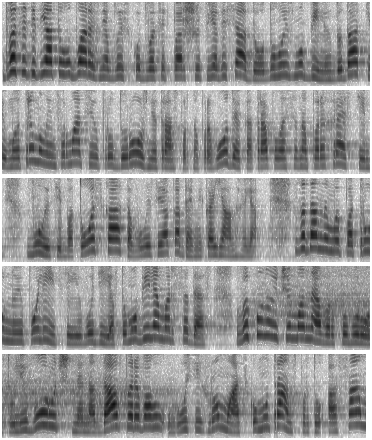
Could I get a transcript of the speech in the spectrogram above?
29 березня близько 21.50 до одного із мобільних додатків ми отримали інформацію про дорожню транспортну пригоду, яка трапилася на перехресті вулиці Батоська та вулиці Академіка Янгеля. За даними патрульної поліції, водій автомобіля Мерседес, виконуючи маневр повороту ліворуч, не надав перевагу у русі громадському транспорту, а саме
